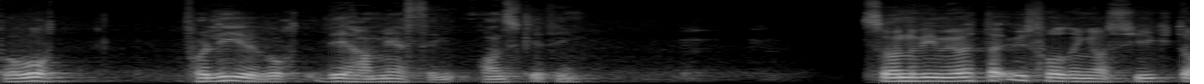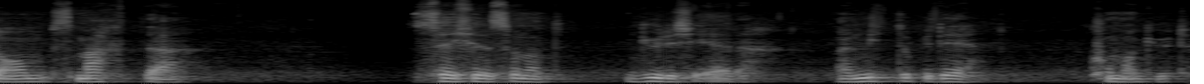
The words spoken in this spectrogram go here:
For, vårt, for livet vårt det har med seg vanskelige ting. Så når vi møter utfordringer, sykdom, smerte, så er det ikke sånn at Gud ikke er der. Men midt oppi det kommer Gud.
